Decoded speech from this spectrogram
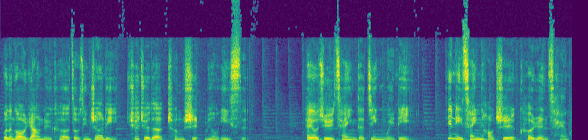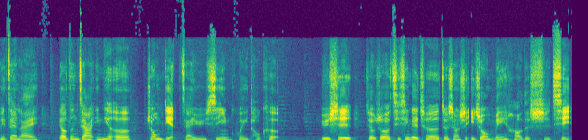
不能够让旅客走进这里却觉得城市没有意思。他又举餐饮的经营为例，店里餐饮好吃，客人才会再来。要增加营业额，重点在于吸引回头客。于是，九州七星列车就像是一种美好的石器。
